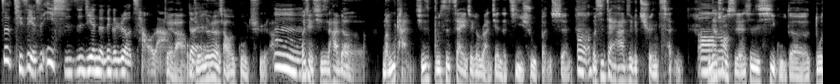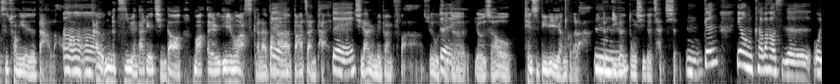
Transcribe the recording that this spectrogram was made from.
这其实也是一时之间的那个热潮啦。对啦，我对觉得热潮会过去啦，嗯，而且其实它的门槛其实不是在这个软件的技术本身，嗯。而是在它这个圈层。哦。人家创始人是戏骨的多次创业的大佬啊，嗯嗯嗯。他有那个资源，他可以请到马呃 Elon Musk 来帮他对。帮他站台，对。其他人没办法，所以我觉得有的时候天时地利人和啦，一个嗯一个东西的产生。嗯，跟用 Clubhouse 的，我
